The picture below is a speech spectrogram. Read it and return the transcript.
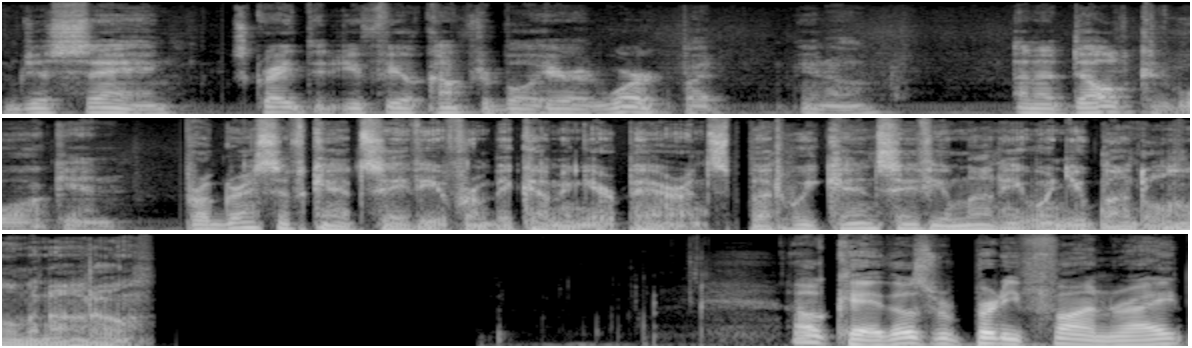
I'm just saying, it's great that you feel comfortable here at work, but, you know, an adult could walk in. Progressive can't save you from becoming your parents, but we can save you money when you bundle home and auto. Okay, those were pretty fun, right?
